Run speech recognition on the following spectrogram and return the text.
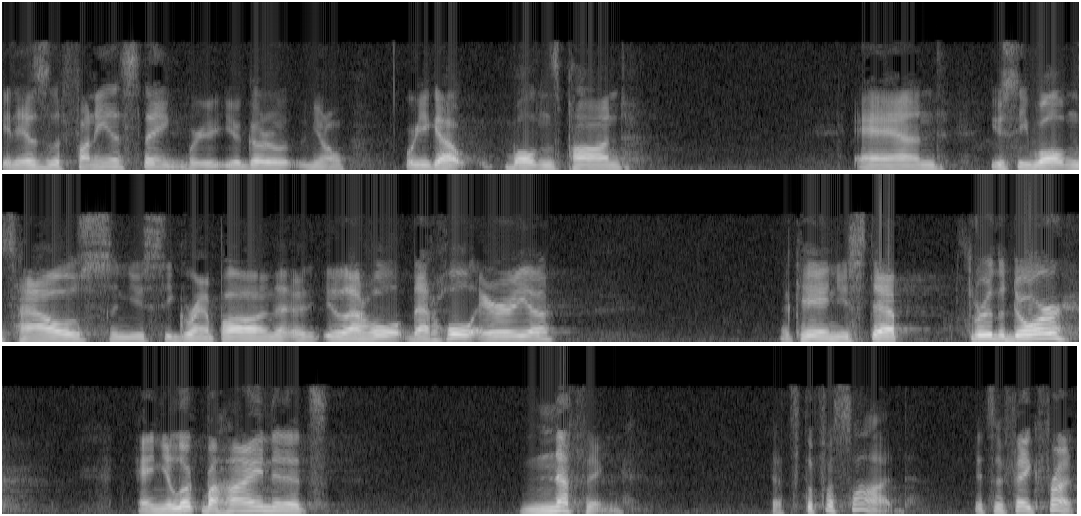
it is the funniest thing where you go to, you know, where you got Walton's Pond, and you see Walton's house and you see Grandpa and uh, you know, that whole that whole area. Okay, and you step through the door and you look behind and it's nothing. That's the facade. It's a fake front.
